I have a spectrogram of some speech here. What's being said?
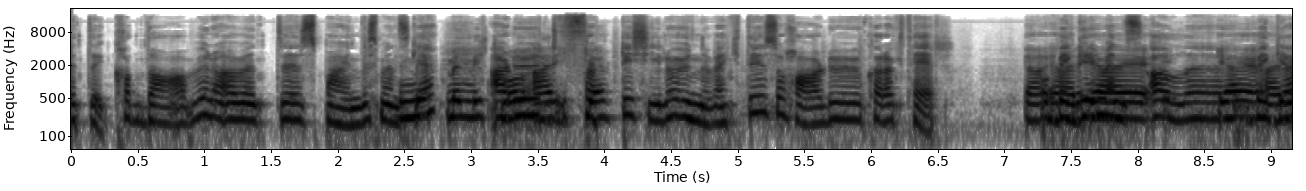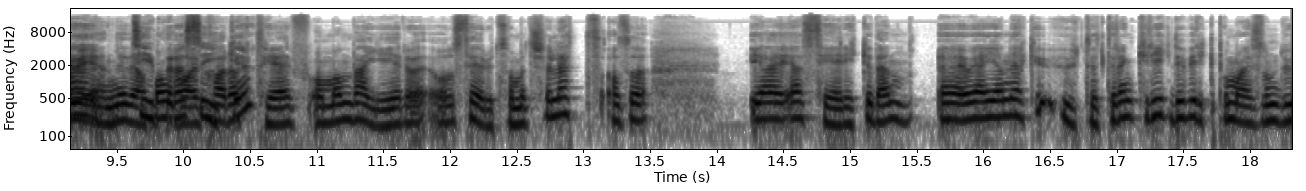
et kadaver av et eh, spineless menneske. Men, er du er ikke... 40 kilo undervektig, så har du karakter. Ja, og begge, jeg, jeg, alle, jeg, begge er uenig i det at man har karakter om man veier og ser ut som et skjelett. Altså, jeg, jeg, ser ikke den. Eh, og jeg, jeg, er ikke ute etter en krig. Det virker på meg som du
